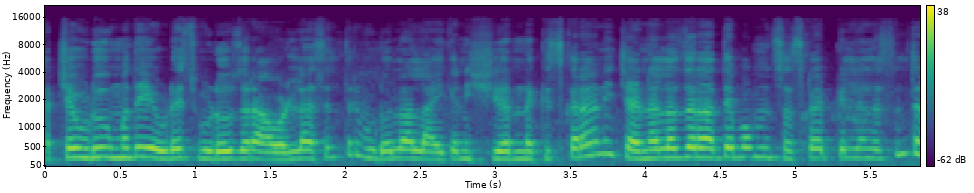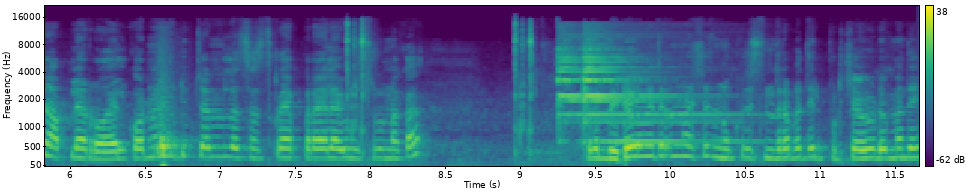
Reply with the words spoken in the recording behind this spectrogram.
आजच्या व्हिडिओमध्ये एवढेच. व्हिडिओ जर आवडला असेल तर व्हिडिओला लाईक आणि शेअर नक्कीच करा आणि चॅनलला जर अद्याप आपण सबस्क्राईब केलेलं नसेल तर आपल्या रॉयल कॉर्नर यूट्यूब चॅनलला सबस्क्राईब करायला विसरू नका. तर भेटूया मित्रांनो अशाच नोकरी संदर्भातील पुढच्या व्हिडिओमध्ये.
